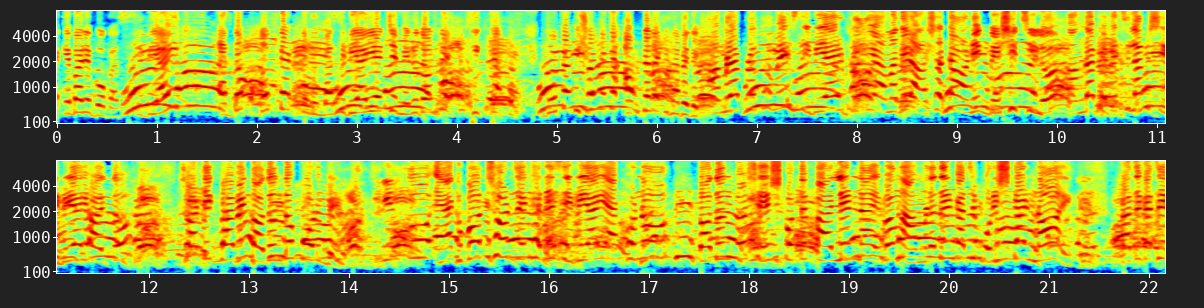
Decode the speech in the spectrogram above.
একেবারে বোগাস। সিবিআই একদম পদত্যাগ করুন বা সিবিআই এর যে মেরুদণ্ড, একটু ঠিকঠাক। গোটা বিষয়টাকে আপনারা কীভাবে দেখেন আমরা প্রথমে সিবিআই এর প্রতি আমাদের আশাটা অনেক বেশি ছিল। আমরা ভেবেছিলাম সিবিআই হয়তো সঠিকভাবে তদন্ত করবে। কিন্তু এক বছর যেখানে সিবিআই এখনও তদন্ত শেষ করতে পারলেন না এবং আমাদের কাছে পরিষ্কার নয়। কাছে কাছে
